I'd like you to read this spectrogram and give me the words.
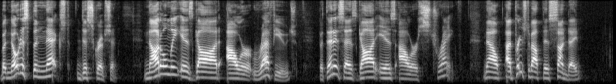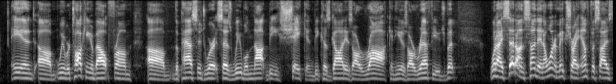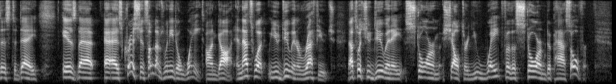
But notice the next description. Not only is God our refuge, but then it says God is our strength. Now, I preached about this Sunday, and um, we were talking about from um, the passage where it says, We will not be shaken because God is our rock and He is our refuge. But what I said on Sunday, and I want to make sure I emphasize this today, is that as Christians, sometimes we need to wait on God. And that's what you do in a refuge. That's what you do in a storm shelter. You wait for the storm to pass over.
